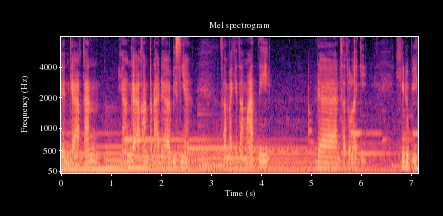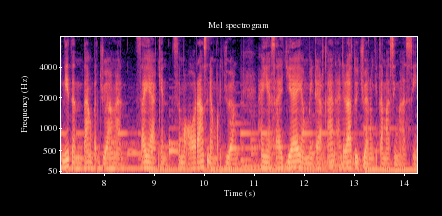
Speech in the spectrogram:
dan gak akan yang gak akan pernah ada habisnya. Sampai kita mati. Dan satu lagi hidup ini tentang perjuangan. Saya yakin semua orang sedang berjuang. Hanya saja yang membedakan adalah tujuan kita masing-masing.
